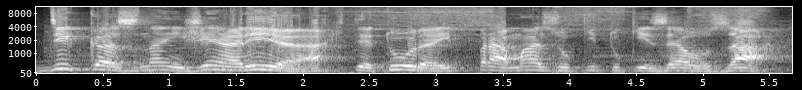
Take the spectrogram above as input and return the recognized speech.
Dicas na engenharia, arquitetura e para mais o que tu quiser usar.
